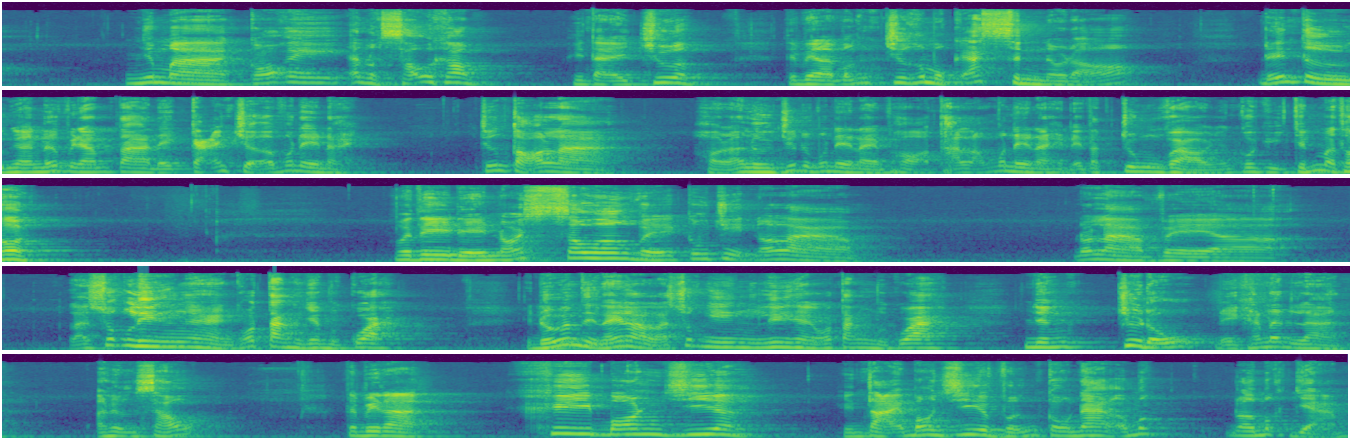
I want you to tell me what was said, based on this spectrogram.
nhưng mà có cái áp lực xấu hay không, hiện tại chưa. Tại vì là vẫn chưa có một cái action nào đó đến từ ngàn nước Việt Nam ta để cản trở vấn đề này. Chứng tỏ là họ đã lường trước được vấn đề này và họ thả lỏng vấn đề này để tập trung vào những câu chuyện chính mà thôi. Vậy thì để nói sâu hơn về câu chuyện đó là đó là về uh, lãi suất liên ngân hàng có tăng thời gian vừa qua. Thì đối với em thì thấy là lãi suất liên liên ngân hàng có tăng vừa qua nhưng chưa đủ để khẳng định là ảnh hưởng xấu. Tại vì là khi bond yield hiện tại bond yield vẫn còn đang ở mức ở mức giảm.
